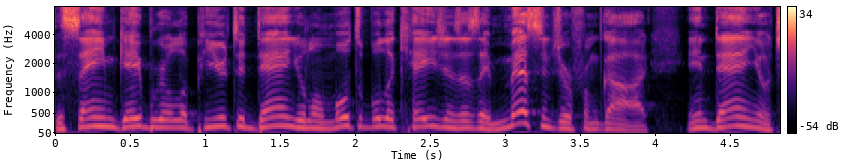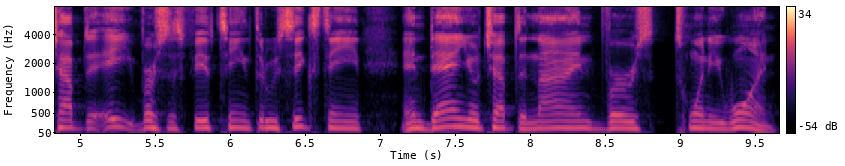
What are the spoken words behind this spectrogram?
The same Gabriel appeared to Daniel on multiple occasions as a messenger from God in Daniel chapter 8, verses 15 through 16, and Daniel chapter 9, verse 21.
